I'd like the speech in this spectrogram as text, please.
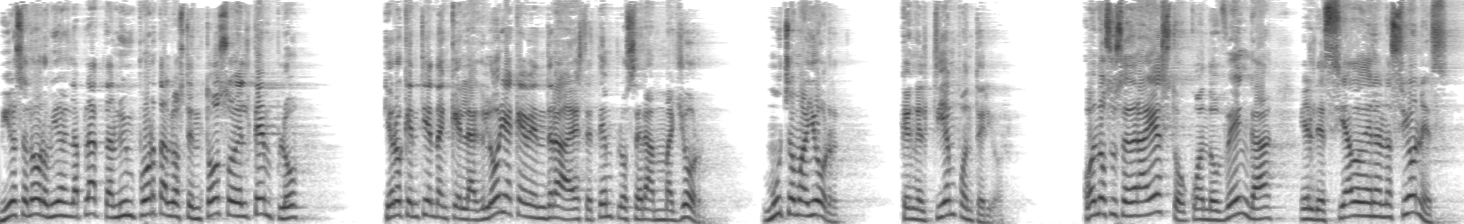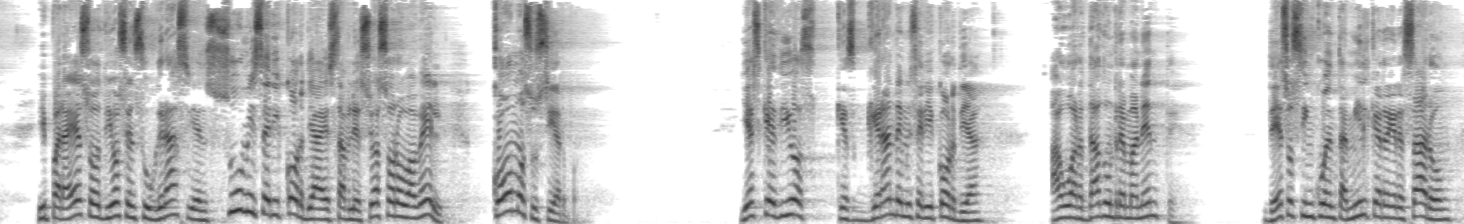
Mío es el oro, mío es la plata, no importa lo ostentoso del templo, quiero que entiendan que la gloria que vendrá a este templo será mayor, mucho mayor que en el tiempo anterior. ¿Cuándo sucederá esto? Cuando venga el deseado de las naciones. Y para eso Dios en su gracia, en su misericordia, estableció a Zorobabel como su siervo. Y es que Dios, que es grande misericordia, ha guardado un remanente. De esos 50 mil que regresaron,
